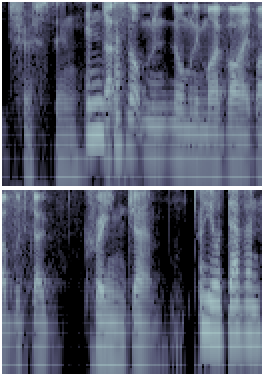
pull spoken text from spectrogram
Interesting. Interest- That's not m- normally my vibe. I would go cream jam. Oh, you're Devon.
